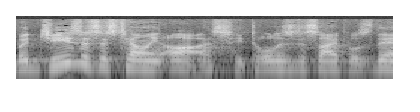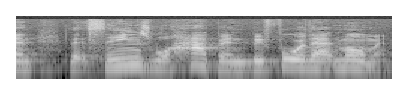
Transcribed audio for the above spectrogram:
But Jesus is telling us, he told his disciples then, that things will happen before that moment.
